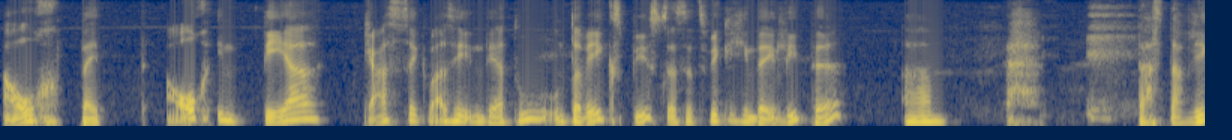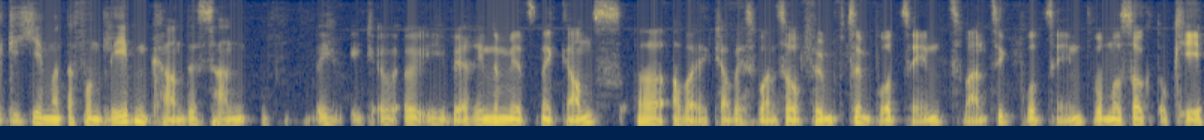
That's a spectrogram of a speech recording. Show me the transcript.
auch bei auch in der Klasse quasi, in der du unterwegs bist, also jetzt wirklich in der Elite, äh, dass da wirklich jemand davon leben kann, das sind, ich, ich, ich erinnere mich jetzt nicht ganz, äh, aber ich glaube, es waren so 15 Prozent, 20 Prozent, wo man sagt, okay,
